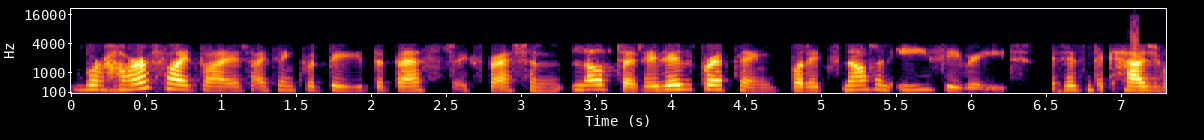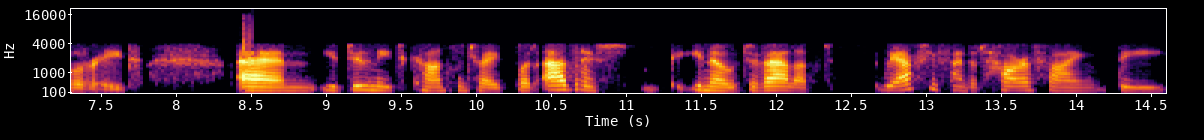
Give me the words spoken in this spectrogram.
were horrified by it, I think would be the best expression. Loved it. It is gripping, but it's not an easy read. It isn't a casual read. Um, you do need to concentrate. But as it, you know, developed, we actually found it horrifying the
